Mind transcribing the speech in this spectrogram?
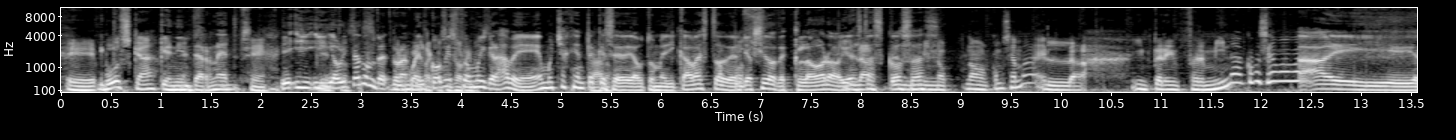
eh, busca que en internet. Sí. Y, y- y Y ahorita donde- durante el COVID cosas fue muy grave, ¿eh? Mucha gente que Claro. se automedicaba esto del pues, dióxido de cloro y la- estas el cosas. mino- no, ¿cómo se llama? El ah, hiperinfermina, ¿cómo se llama? Ay,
